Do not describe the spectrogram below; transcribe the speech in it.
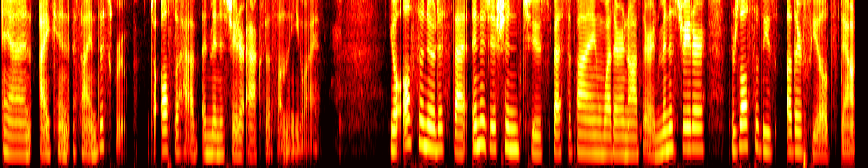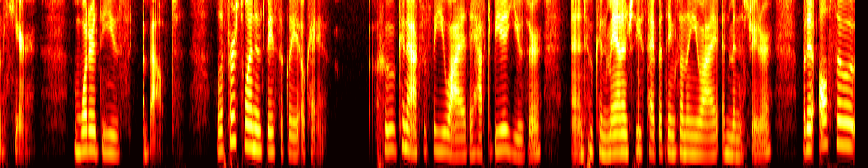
and I can assign this group to also have administrator access on the UI. You'll also notice that in addition to specifying whether or not they're administrator, there's also these other fields down here. What are these about? Well, the first one is basically, okay, who can access the UI? They have to be a user and who can manage these type of things on the UI administrator. But it also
